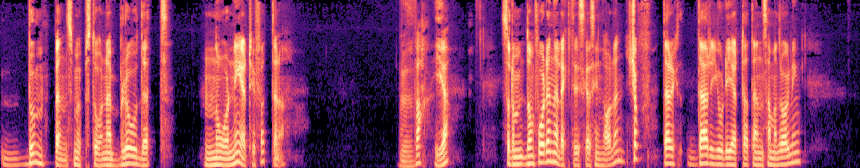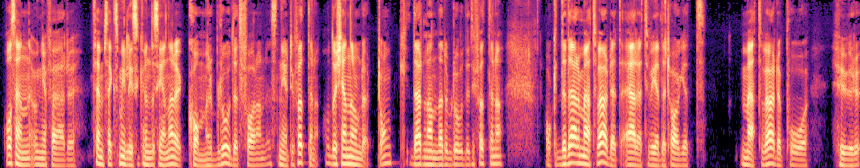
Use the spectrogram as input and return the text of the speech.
viktbumpen som uppstår när blodet når ner till fötterna. Va? Ja. Så de, de får den elektriska signalen, tjoff, där, där gjorde hjärtat en sammandragning. Och sen ungefär 5-6 millisekunder senare kommer blodet farandes ner till fötterna. Och då känner de där, donk, där landade blodet i fötterna. Och det där mätvärdet är ett vedertaget mätvärde på hur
